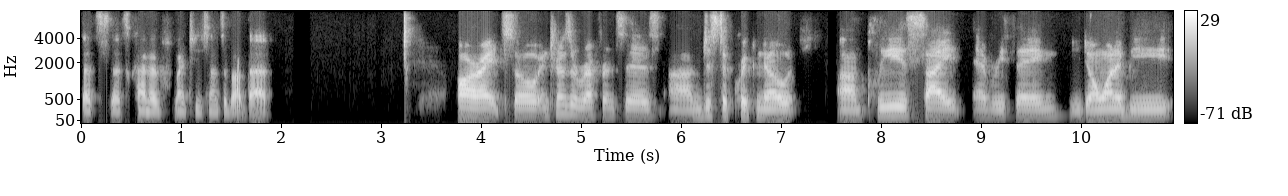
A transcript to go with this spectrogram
that's that's kind of my two cents about that. All right, so in terms of references, um, just a quick note, um, please cite everything. You don't want to be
